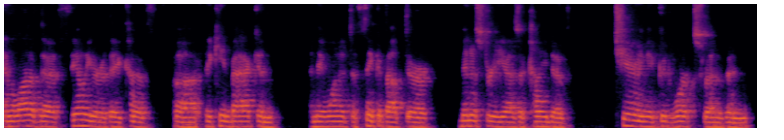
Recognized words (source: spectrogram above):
and a lot of the failure, they kind of, uh, they came back and, and they wanted to think about their ministry as a kind of sharing in good works rather than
